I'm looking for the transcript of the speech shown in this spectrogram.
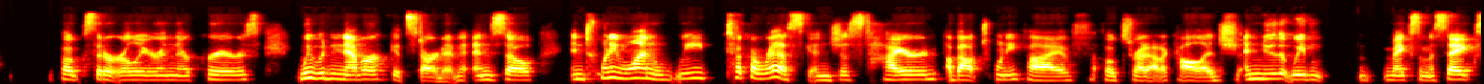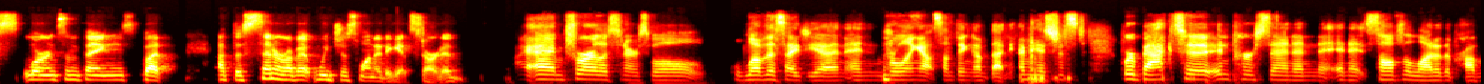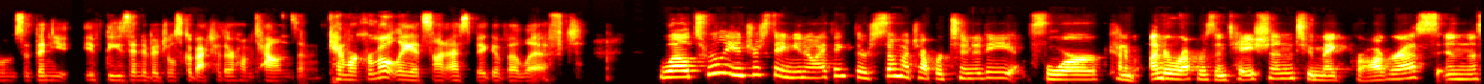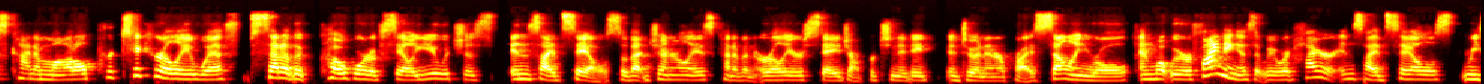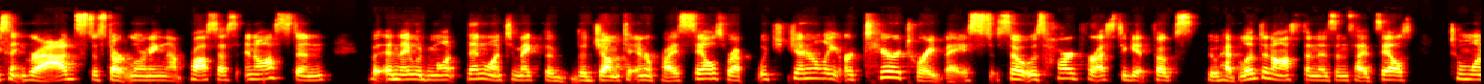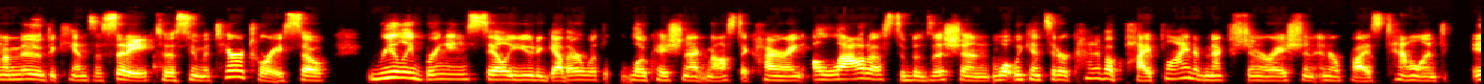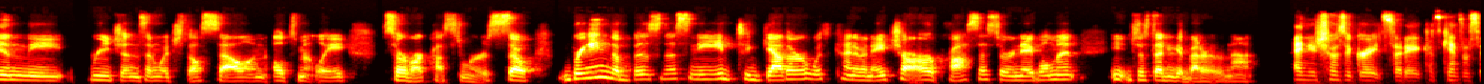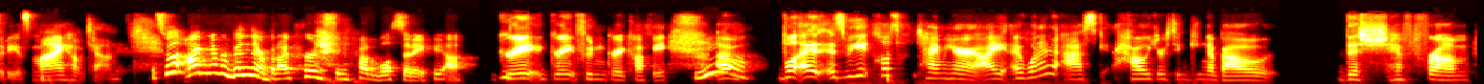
folks that are earlier in their careers, we would never get started. And so in 21, we took a risk and just hired about 25 folks right out of college and knew that we'd make some mistakes, learn some things, but at the center of it, we just wanted to get started. I'm sure our listeners will love this idea and, and rolling out something of that i mean it's just we're back to in person and and it solves a lot of the problems that then you, if these individuals go back to their hometowns and can work remotely it's not as big of a lift well, it's really interesting. You know, I think there's so much opportunity for kind of underrepresentation to make progress in this kind of model, particularly with set of the cohort of SailU, which is inside sales. So that generally is kind of an earlier stage opportunity into an enterprise selling role. And what we were finding is that we would hire inside sales recent grads to start learning that process in Austin but and they would want, then want to make the, the jump to enterprise sales rep which generally are territory based. So it was hard for us to get folks who had lived in austin as inside sales to want to move to kansas city to assume a territory. So really bringing SailU together with location agnostic hiring allowed us to position what we consider kind of a pipeline of next generation enterprise talent in the regions in which they'll sell and ultimately serve our customers. So bringing the business need together with kind of an HR process or enablement, it just doesn't get better than that. And you chose a great city because Kansas City is my hometown. It's I've never been there, but I've heard it's an incredible city. Yeah. Great, great food and great coffee. Um, yeah. Um, well, as we get close to time here, I, I wanted to ask how you're thinking about this shift from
